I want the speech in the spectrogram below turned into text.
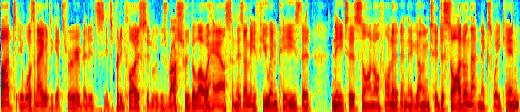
But it wasn't able to get through but it's it's pretty close. It, it was rushed through the lower house and there's only a few MPs that need to sign off on it and they're going to decide on that next weekend.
